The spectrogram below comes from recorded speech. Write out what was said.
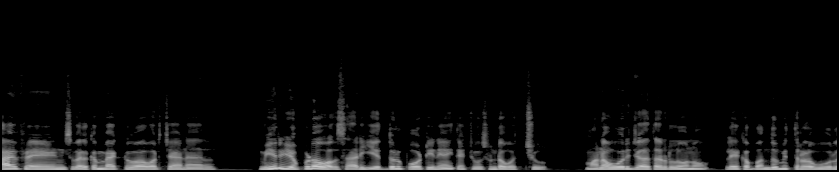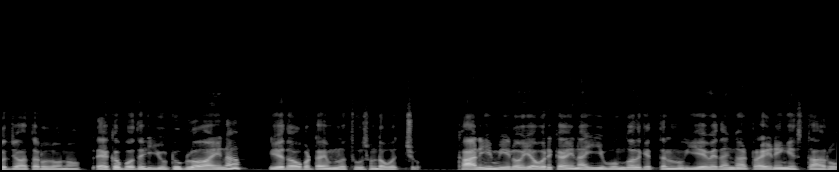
Hi friends welcome back to our channel. మీరు ఎప్పుడో ఒకసారి ఎద్దుల పోటీని అయితే చూసుండవచ్చు. మన ఊరి జాతరలోనో లేక బంధుమిత్రుల ఊర్ల జాతరలోనో లేకపోతే యూట్యూబ్లో అయినా ఏదో ఒక టైంలో చూసుండవచ్చు. కానీ మీలో ఎవరికైనా ఈ ఒంగోలు గిత్తలను ఏ విధంగా ట్రైనింగ్ ఇస్తారు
